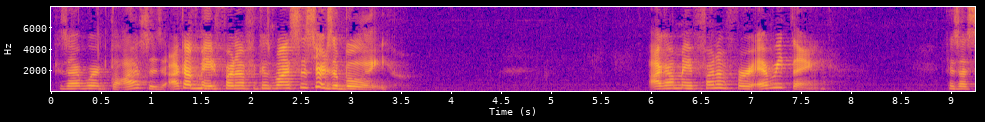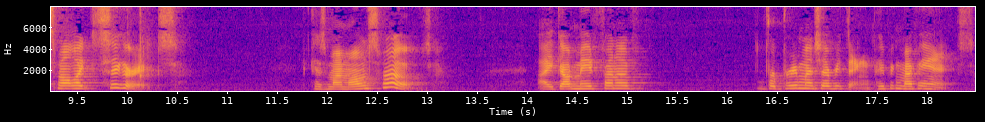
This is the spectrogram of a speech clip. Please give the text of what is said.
because I wear glasses. I got made fun of because my sister's a bully. I got made fun of for everything because I smell like cigarettes. Because my mom smoked. I got made fun of for pretty much everything, pooping my pants.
